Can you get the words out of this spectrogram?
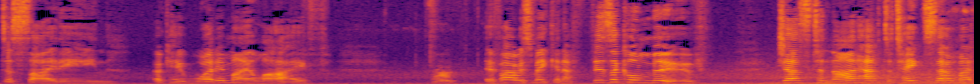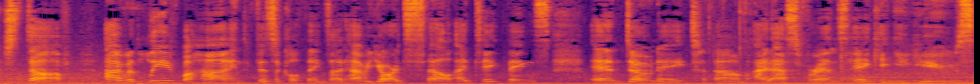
deciding, okay, what in my life, for if I was making a physical move, just to not have to take so much stuff, I would leave behind physical things. I'd have a yard sale. I'd take things and donate. Um, I'd ask friends, hey, can you use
